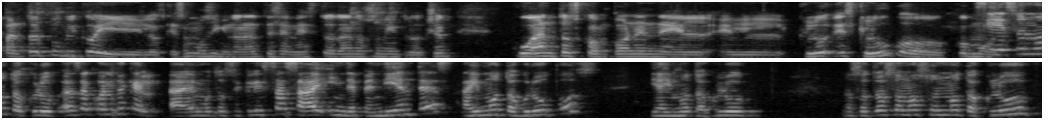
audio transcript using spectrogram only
para todo el público y los que somos ignorantes en esto, danos una introducción. ¿Cuántos componen el, el club? ¿Es club o cómo? Sí, es un motoclub. Haz de cuenta que hay motociclistas, hay independientes, hay motogrupos y hay motoclub. Nosotros somos un motoclub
